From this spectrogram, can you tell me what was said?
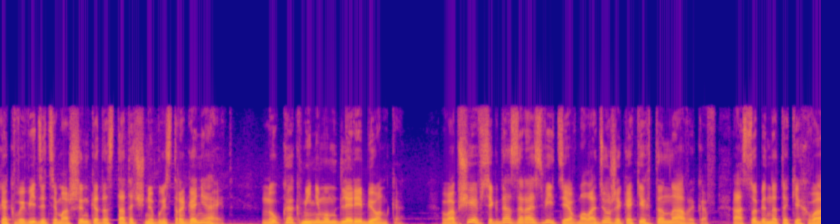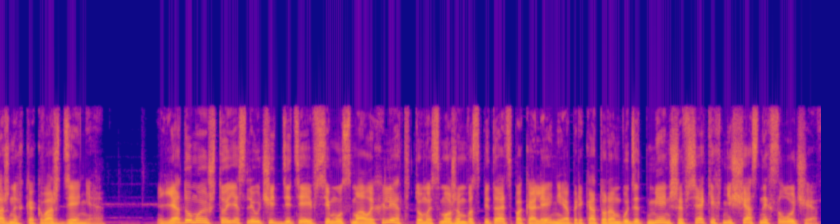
Как вы видите, машинка достаточно быстро гоняет. Ну, как минимум для ребенка. Вообще, всегда за развитие в молодежи каких-то навыков, особенно таких важных, как вождение. Я думаю, что если учить детей всему с малых лет, то мы сможем воспитать поколение, при котором будет меньше всяких несчастных случаев.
